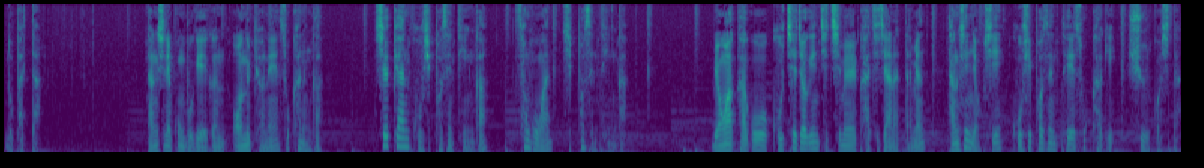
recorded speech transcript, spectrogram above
높았다. 당신의 공부 계획은 어느 편에 속하는가? 실패한 90%인가? 성공한 10%인가? 명확하고 구체적인 지침을 가지지 않았다면 당신 역시 90%에 속하기 쉬울 것이다.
